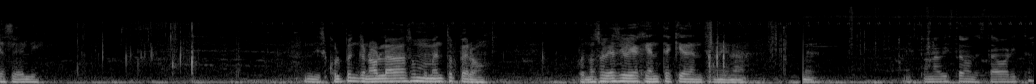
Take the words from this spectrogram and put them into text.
Eli. Disculpen que no hablaba hace un momento, pero pues no sabía si había gente aquí adentro ni nada. Miren, ahí una vista donde estaba ahorita.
